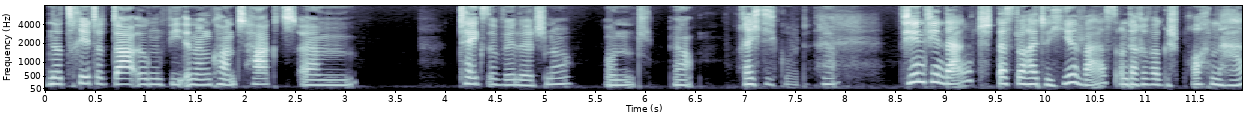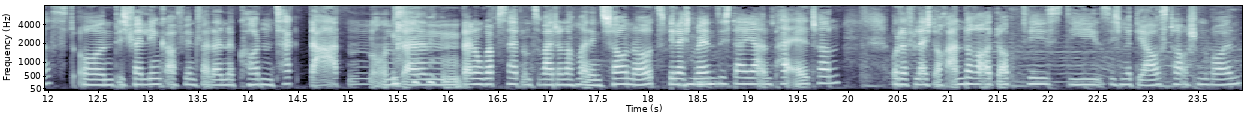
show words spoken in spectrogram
Ne, tretet da irgendwie in einen Kontakt. Ähm, takes a village, ne? Und ja. Richtig gut. Ja. Vielen, vielen Dank, dass du heute hier warst und darüber gesprochen hast. Und ich verlinke auf jeden Fall deine Kontaktdaten und dein, deine Website und so weiter nochmal in den Show Notes. Vielleicht mhm. melden sich da ja ein paar Eltern oder vielleicht auch andere Adoptees, die sich mit dir austauschen wollen.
